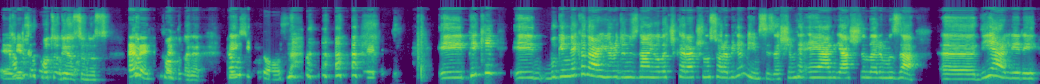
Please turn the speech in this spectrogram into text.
Ee, kamu bir spotu diyorsunuz. Evet. Kamu spotları. Kamu spotu olsa. ee, peki e, bugün ne kadar yürüdüğünüzden yola çıkarak şunu sorabilir miyim size? Şimdi eğer yaşlılarımıza e, diğerleri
